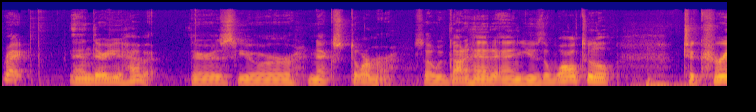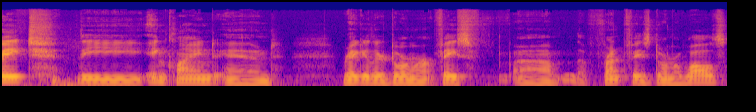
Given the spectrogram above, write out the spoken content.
Right, and there you have it. There's your next dormer. So we've gone ahead and used the wall tool to create the inclined and regular dormer face, um, the front face dormer walls.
